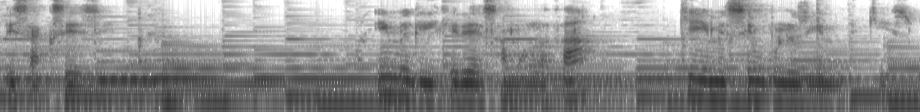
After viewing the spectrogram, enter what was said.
Της αξίζει. Είμαι η Γλυκερία Σαμολαδά και είμαι σύμβουλος γενετικής.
